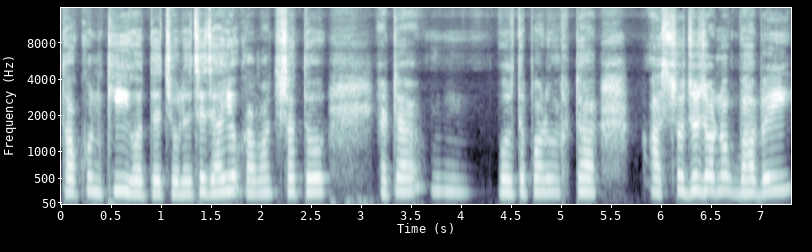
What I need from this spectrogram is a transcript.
তখন কি হতে চলেছে। যাই হোক, আমার সাথেও একটা বলতে পারো একটা আশ্চর্যজনকভাবেই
